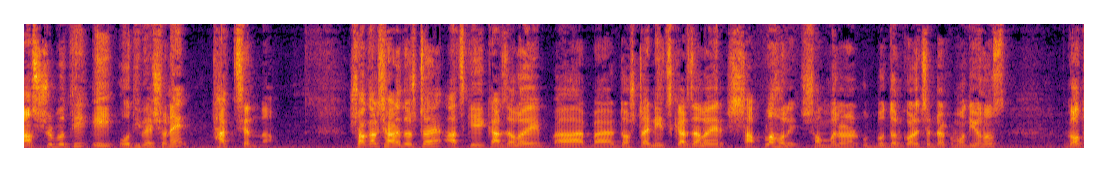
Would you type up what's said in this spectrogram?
রাষ্ট্রপতি এই অধিবেশনে থাকছেন না। সকাল সাড়ে দশটায় আজকে কার্যালয়ে দশটায় নিজ কার্যালয়ের শাপলা হলে সম্মেলনের উদ্বোধন করেছেন ডক্টর মোদী ইউনুস। গত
